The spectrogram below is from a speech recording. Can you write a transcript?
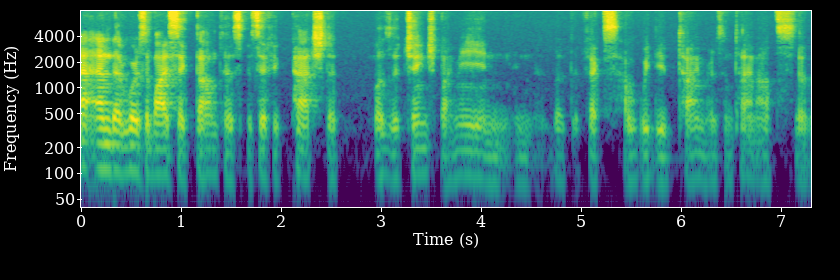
and there was a bisect down to a specific patch that was changed by me that affects how we do timers and timeouts. So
